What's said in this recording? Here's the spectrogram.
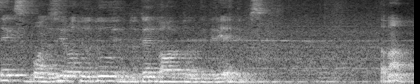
6.022 into 10 power 23 items. تمام؟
